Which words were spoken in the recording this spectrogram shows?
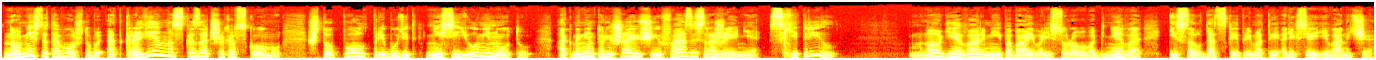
Но вместо того, чтобы откровенно сказать Шаховскому, что полк прибудет не сию минуту, а к моменту решающей фазы сражения, схитрил. Многие в армии побаивались сурового гнева и солдатской прямоты Алексея Ивановича,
